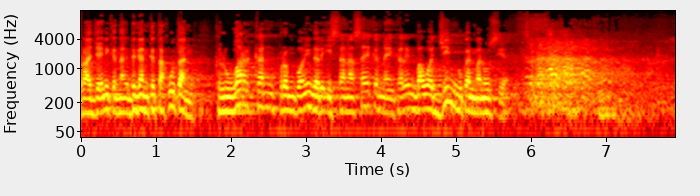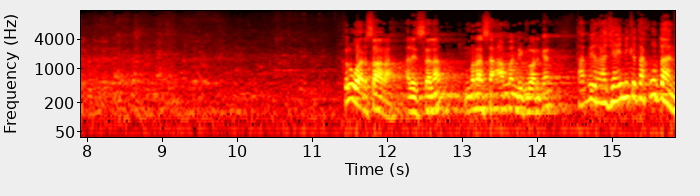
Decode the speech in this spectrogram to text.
raja ini dengan ketakutan? Keluarkan perempuan ini dari istana saya karena yang kalian bawa jin bukan manusia. Keluar Sarah alaihissalam merasa aman dikeluarkan, tapi raja ini ketakutan.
